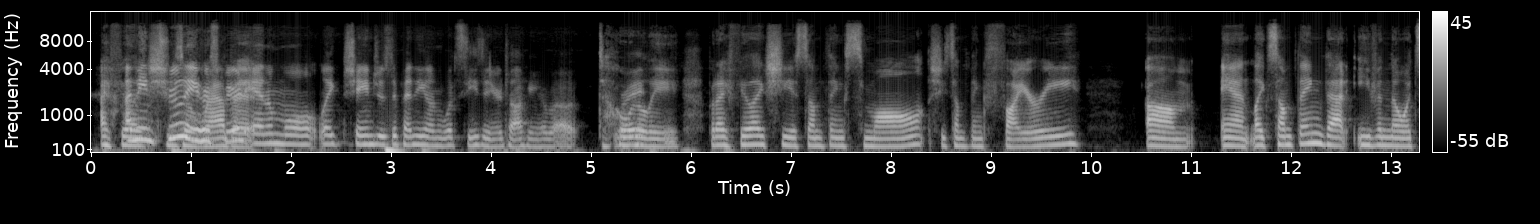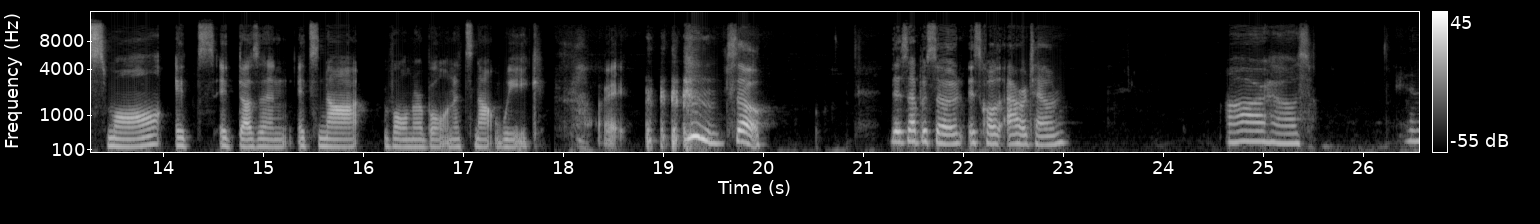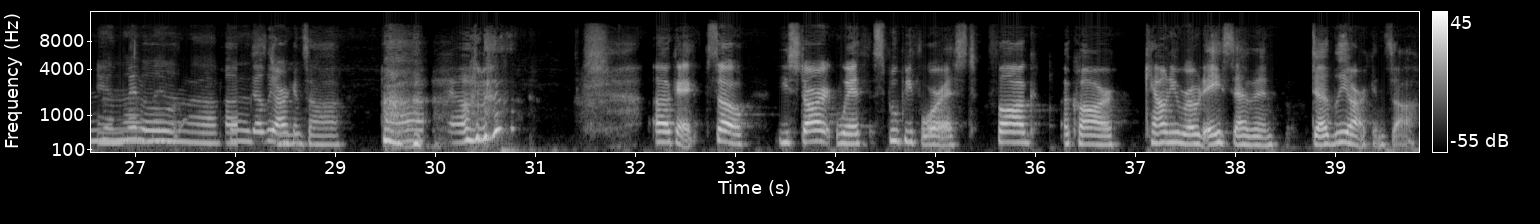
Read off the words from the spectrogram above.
I feel I like mean, truly, her rabbit. spirit animal like changes depending on what season you're talking about. Totally. But I feel like she is something small. She's something fiery. Um and like something that even though it's small, it's it doesn't it's not vulnerable and it's not weak. All right. so, this episode is called Our Town. Our house In, the, middle, of of Dudley. Arkansas. Okay, so you start with Spoopy Forest, fog, a car, County Road A7, Dudley, Arkansas.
